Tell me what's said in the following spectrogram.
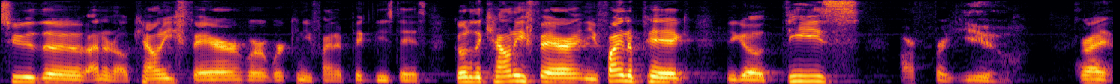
to the, I don't know, county fair. Where, where can you find a pig these days? Go to the county fair, and you find a pig, you go, These are for you, right?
